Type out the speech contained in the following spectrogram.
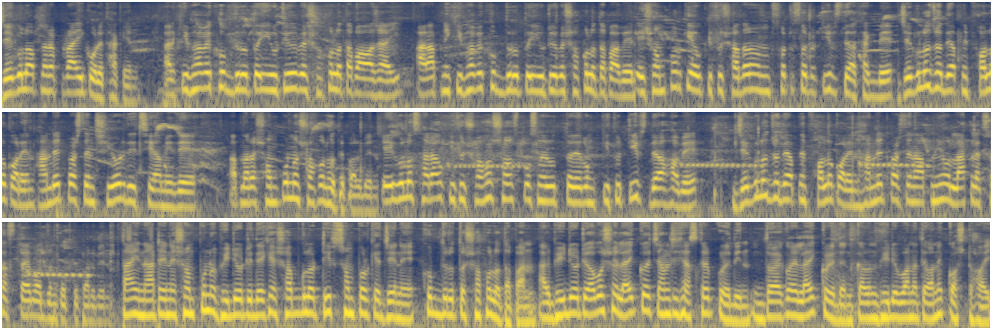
যেগুলো আপনারা প্রায় করে থাকেন। আর কীভাবে খুব দ্রুত ইউটিউবে সফলতা পাওয়া যায়, আর আপনি কীভাবে খুব দ্রুত ইউটিউবে সফলতা পাবেন, এই সম্পর্কেও কিছু সাধারণ ছোট ছোট টিপস দেওয়া থাকবে, যেগুলো যদি আপনি ফলো করেন হান্ড্রেড পার্সেন্ট শিওর দিচ্ছি আমি যে আপনারা সম্পূর্ণ সফল হতে পারবেন। এইগুলো ছাড়াও কিছু সহজ সহজ প্রশ্নের উত্তর এবং কিছু টিপস দেওয়া হবে, যেগুলো যদি আপনি ফলো করেন হান্ড্রেড পার্সেন্ট আপনিও লাখ লাখ সাবস্ক্রাইব অর্জন করতে পারবেন। তাই না টেনে সম্পূর্ণ ভিডিওটি দেখে সবগুলো টিপস সম্পর্কে জেনে খুব দ্রুত সফলতা পান। আর ভিডিওটি অবশ্যই লাইক করে চ্যানেলটি সাবস্ক্রাইব করে দিন। দয়া করে লাইক করে দেন, কারণ ভিডিও বানাতে অনেক কষ্ট হয়।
